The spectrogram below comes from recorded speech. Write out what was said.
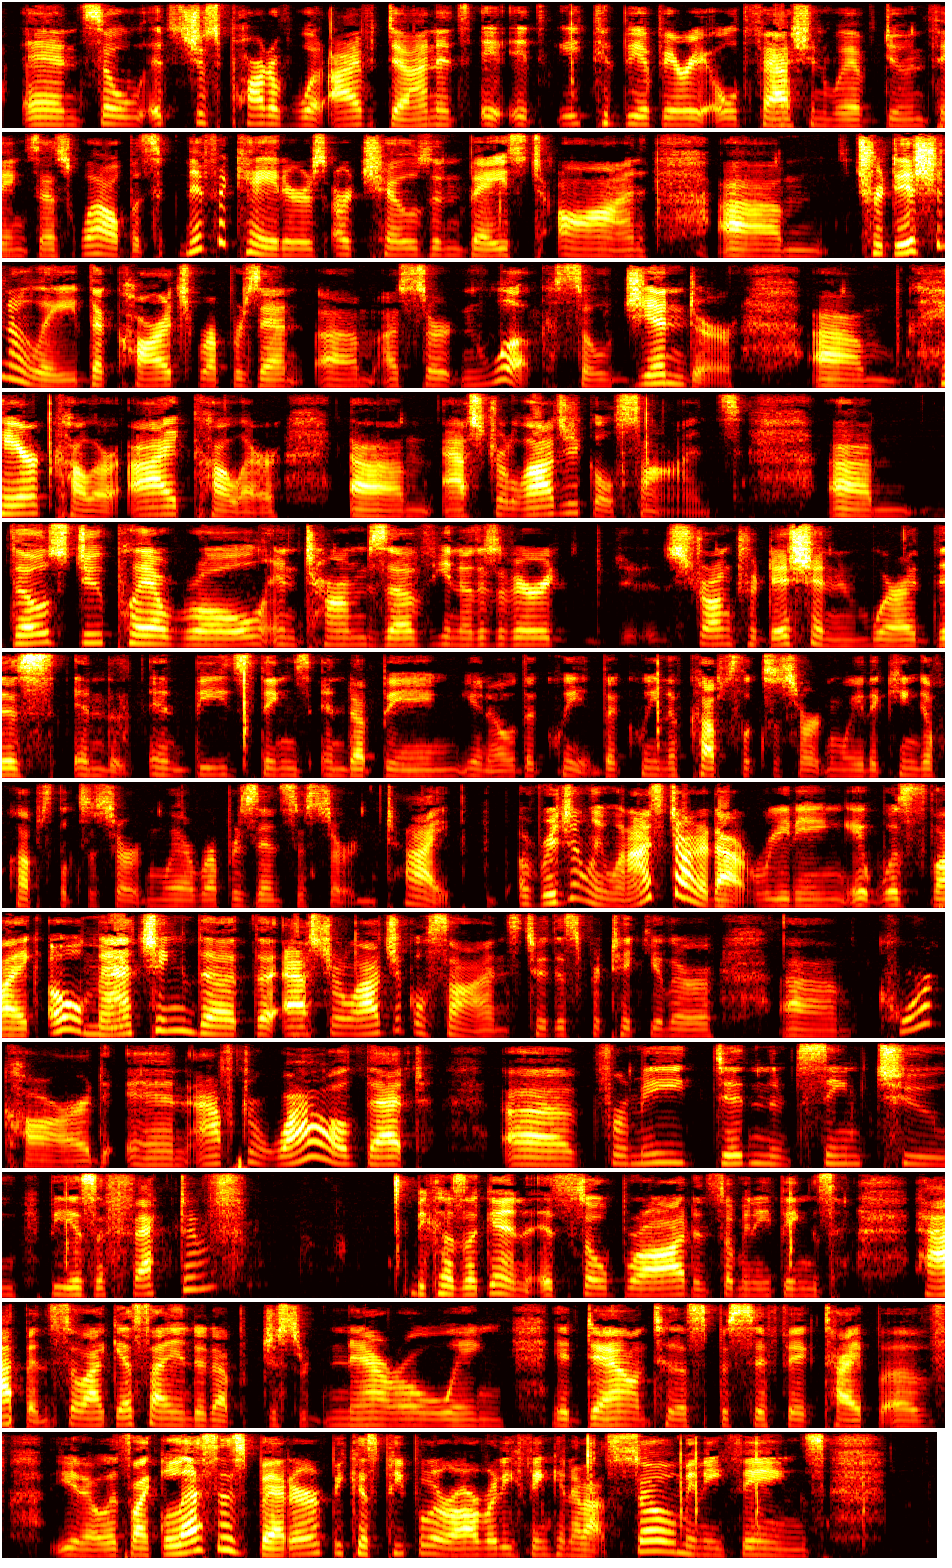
and so it's just part of what I've done. It's, it, it, it could be a very old fashioned way of doing things as well, but significators are chosen based on um, traditionally the cards represent um, a certain look, so gender, um, hair color, eye color, um, astrological signs. Um, those do play a role in terms of you know there's a very strong tradition where this in the in these things end up being you know the queen the queen of cups looks a certain way the king of cups looks a certain way or represents a certain type. Originally when i started out reading it was like oh matching the the astrological signs to this particular uh, court card. And after a while that uh, for me didn't seem to be as effective because again it's so broad and so many things happen. So i guess i ended up just narrowing it down to a specific type of you know it's like less is better because people are already thinking about so many things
